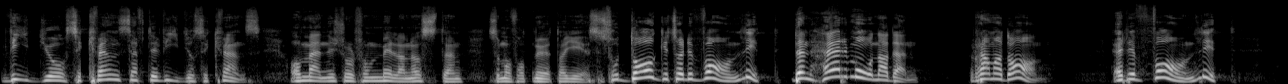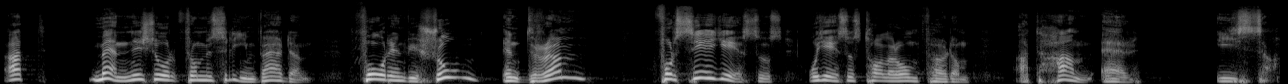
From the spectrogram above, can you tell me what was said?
videosekvens efter videosekvens av människor från Mellanöstern som har fått möta Jesus. Och dagen så är det vanligt, den här månaden, Ramadan, är det vanligt att människor från muslimvärlden får en vision, en dröm, får se Jesus och Jesus talar om för dem att han är Isa.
